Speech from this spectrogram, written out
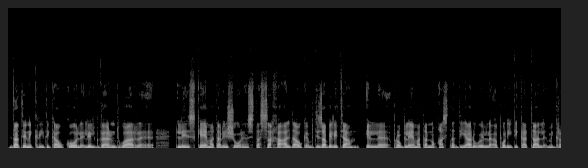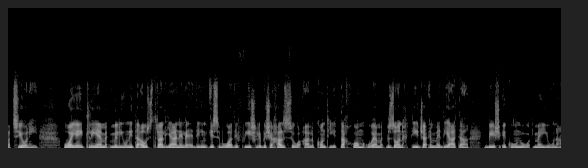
Dutton ikkritika wkoll lill-Gvern dwar l-iskema tal-insurance tas-saħħa għal dawk b'diżabilità, il-problema tan-nuqqas ta' djar u l-politika tal-migrazzjoni. Huwa jgħid li hemm miljuni ta' Awstraljani li qegħdin isibuha diffiċli biex iħallsu għall-kontijiet tagħhom u hemm bżonn ħtieġa immedjata biex ikunu megħjuna.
